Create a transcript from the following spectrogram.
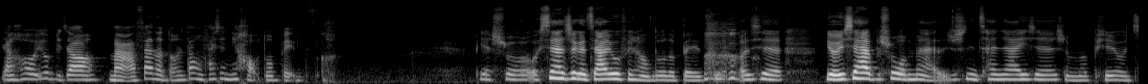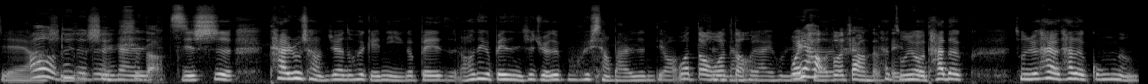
然后又比较麻烦的东西。但我发现你好多杯子，别说了，我现在这个家又非常多的杯子，而且有一些还不是我买的，就是你参加一些什么啤酒节呀，哦对对对，圣诞集市，他入场券都会给你一个杯子，然后那个杯子你是绝对不会想把它扔掉。我懂我懂，回来以后我也好多这样的，它总有它的，总觉得它有它的功能。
